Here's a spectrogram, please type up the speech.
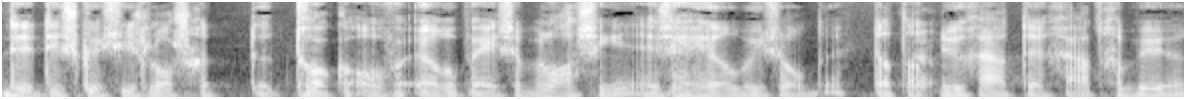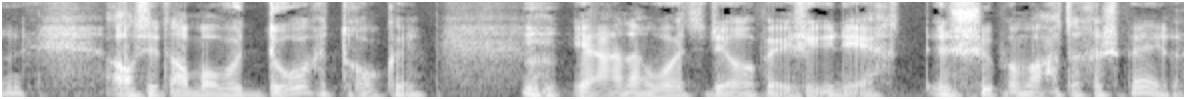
De discussie is losgetrokken over Europese belastingen. Dat is heel bijzonder dat dat nu gaat, eh, gaat gebeuren. Als dit allemaal wordt doorgetrokken... ja, dan wordt de Europese Unie echt een supermachtige speler.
